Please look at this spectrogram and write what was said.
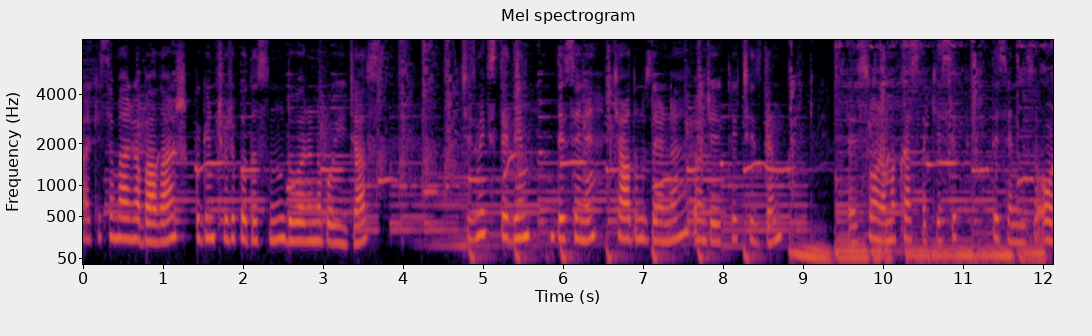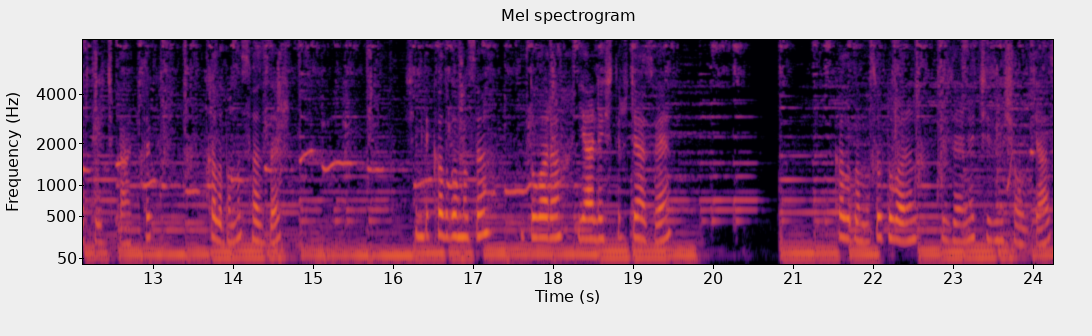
Herkese merhabalar. Bugün çocuk odasının duvarını boyayacağız. Çizmek istediğim deseni kağıdın üzerine öncelikle çizdim. Ee, Sonra makasla kesip desenimizi ortaya çıkarttık. Kalıbımız hazır. Şimdi kalıbımızı duvara yerleştireceğiz ve kalıbımızı duvarın üzerine çizmiş olacağız.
